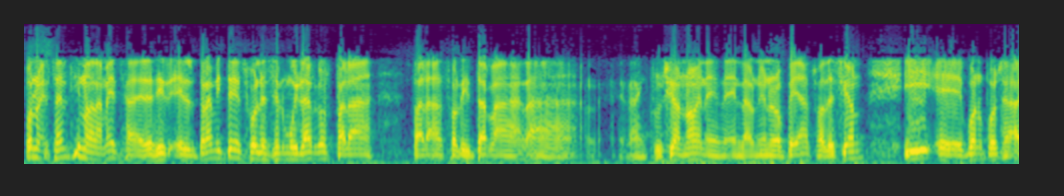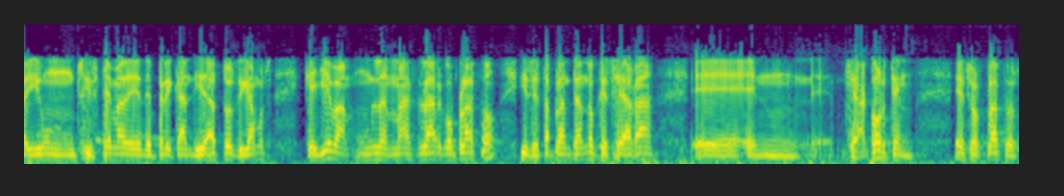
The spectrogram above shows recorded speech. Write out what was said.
Bueno, está encima de la mesa. Es decir, el trámite suelen ser muy largos para para solicitar la, la inclusión ¿no? en, la Unión Europea, su adhesión, y eh, bueno, pues hay un sistema de, precandidatos, digamos, que lleva un más largo plazo y se está planteando que se haga, eh, en, eh, se acorten esos plazos.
